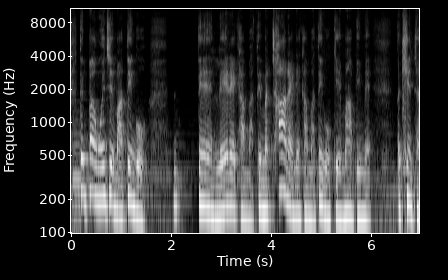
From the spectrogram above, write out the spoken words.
။တင်ပတ်ဝန်းကျင်မှာတင့်ကိုတင်လဲတဲ့ခါမှာတင်မထနိုင်တဲ့ခါမှာတင့်ကိုကယ်မပေးမဲ့သခင်ထံ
